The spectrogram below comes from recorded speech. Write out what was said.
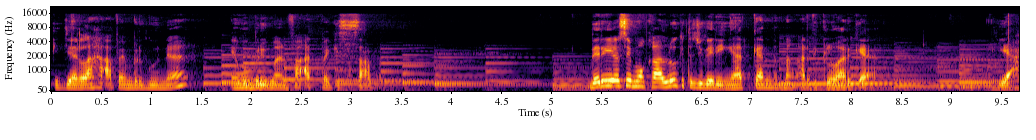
Kejarlah apa yang berguna, yang memberi manfaat bagi sesama. Dari Yosi Mokalu kita juga diingatkan tentang arti keluarga. Ya,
